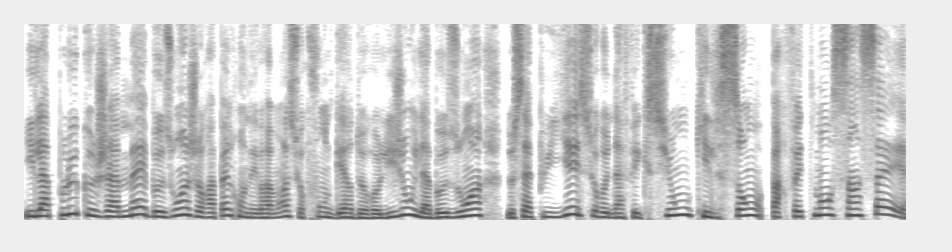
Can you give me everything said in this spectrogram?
il a plus que jamais besoin. Je rappelle qu'on est vraiment là sur fond de guerre de religion. Il a besoin de s'appuyer sur une affection qu'il sent parfaitement sincère.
